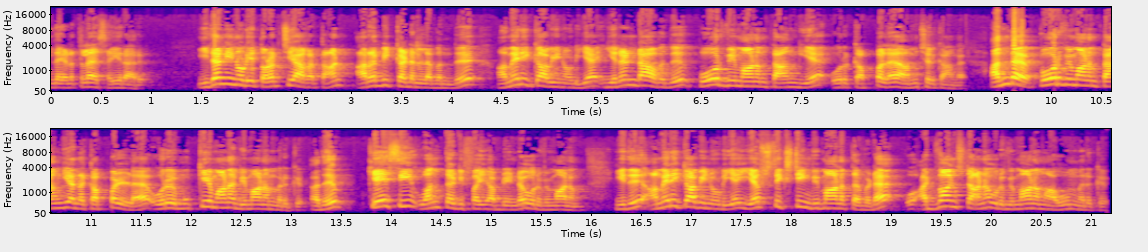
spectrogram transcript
இந்த இடத்துல செய்கிறாரு இதனினுடைய தொடர்ச்சியாகத்தான் அரபிக்கடல்ல வந்து அமெரிக்காவினுடைய இரண்டாவது போர் விமானம் தாங்கிய ஒரு கப்பலை அமைச்சிருக்காங்க. அந்த போர் விமானம் தாங்கி அந்த கப்பலில் ஒரு முக்கியமான விமானம் இருக்கு. அது கேசி ஒன் தேர்ட்டி ஃபைவ் அப்படின்ற ஒரு விமானம். இது அமெரிக்காவினுடைய எஃப் சிக்ஸ்டீன் விமானத்தை விட அட்வான்ஸ்டான ஒரு விமானமாகவும் இருக்கு.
